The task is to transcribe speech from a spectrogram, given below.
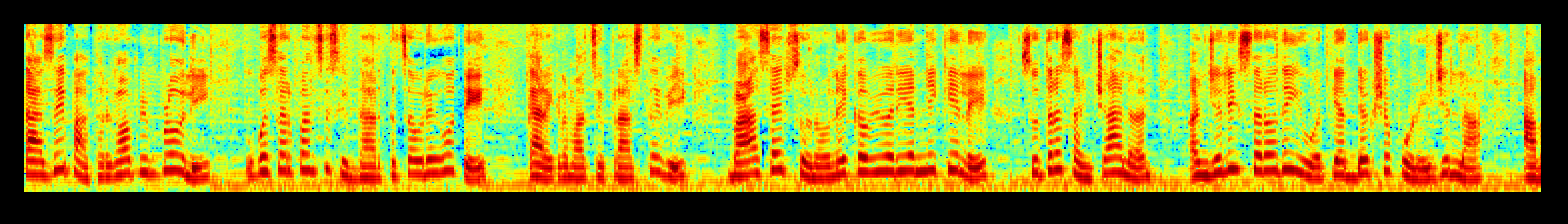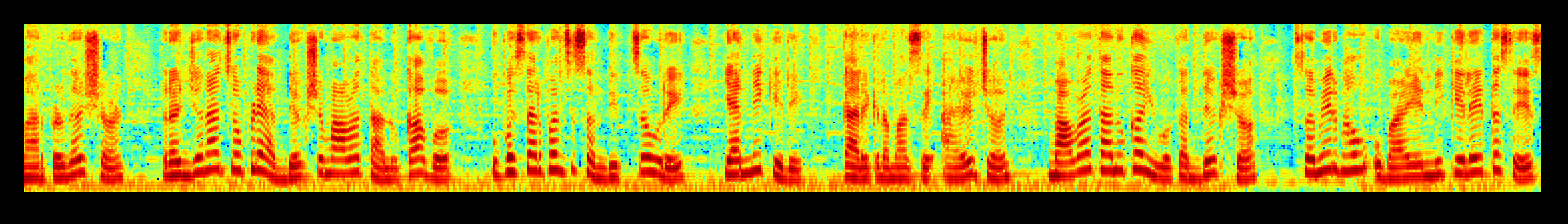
ताजे पाथरगाव पिंपळोली उपसरपंच सिद्धार्थ चौरे होते. कार्यक्रमाचे प्रास्ताविक बाळासाहेब सोनवणे कविवर यांनी केले. सूत्रसंचालन अंजली सरोदे युवती अध्यक्ष पुणे जिल्हा. आभार प्रदर्शन रंजना चोपडे अध्यक्ष मावळ तालुका व उपसरपंच संदीप चौरे यांनी केले. कार्यक्रमाचे आयोजन मावळ तालुका युवक अध्यक्ष समीर भाऊ उबाळे यांनी केले तसेच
